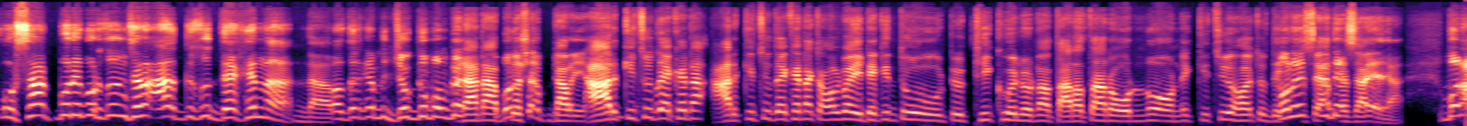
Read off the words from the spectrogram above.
পোশাক পরিবর্তন ছাড়া আর কিছু দেখে না। তাদেরকে আপনি যোগ্য বলবেন না না আর কিছু দেখে না আর কিছু দেখে না কামাল ভাই এটা কিন্তু ঠিক হইল না। তারা তার অন্য অনেক কিছু হয়তো। না। বলেন-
